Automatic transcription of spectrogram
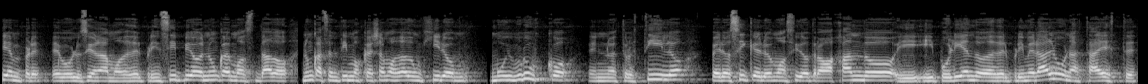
siempre evolucionamos. Desde el principio nunca hemos dado, nunca sentimos que hayamos dado un giro muy brusco en nuestro estilo, pero sí que lo hemos ido trabajando y puliendo desde el primer álbum hasta este.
